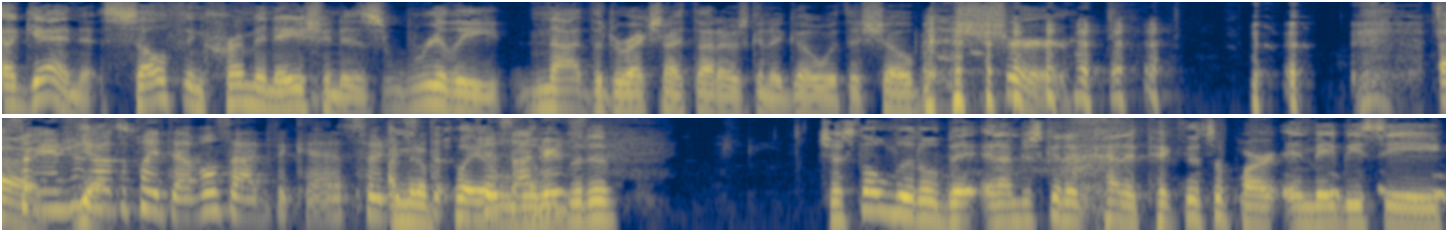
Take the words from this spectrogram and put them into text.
again. Self incrimination is really not the direction I thought I was going to go with the show, but sure. so Uh, Andrew's yes. about to play devil's advocate. So just I'm going to play a little under- bit of just a little bit, and I'm just going to kind of pick this apart and maybe see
